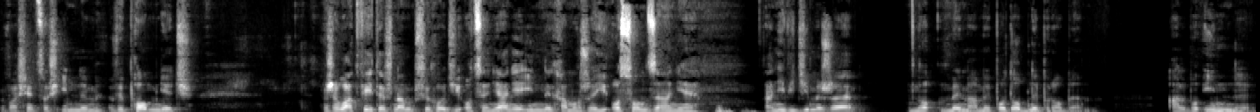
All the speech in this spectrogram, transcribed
właśnie coś innym wypomnieć, że łatwiej też nam przychodzi ocenianie innych, a może i osądzanie, a nie widzimy, że no, my mamy podobny problem, albo inny,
